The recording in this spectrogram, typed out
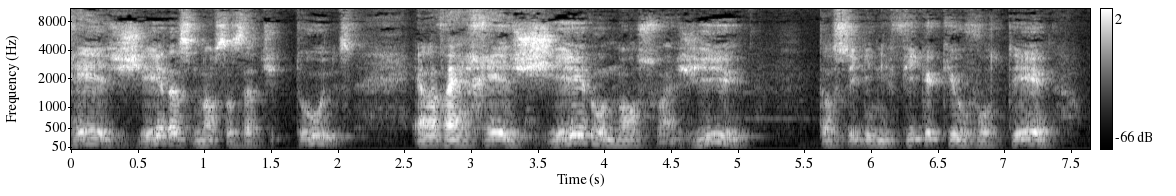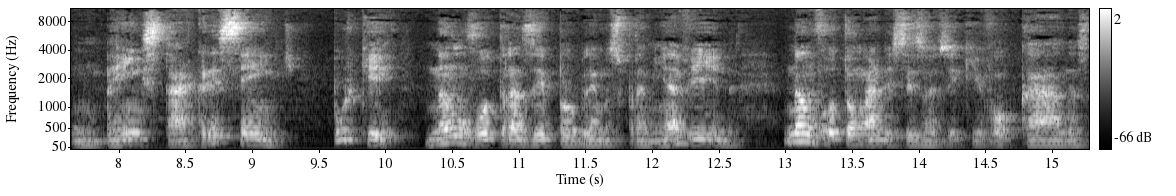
reger as nossas atitudes, ela vai reger o nosso agir. Então significa que eu vou ter um bem-estar crescente. Por quê? Não vou trazer problemas para a minha vida, não vou tomar decisões equivocadas,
